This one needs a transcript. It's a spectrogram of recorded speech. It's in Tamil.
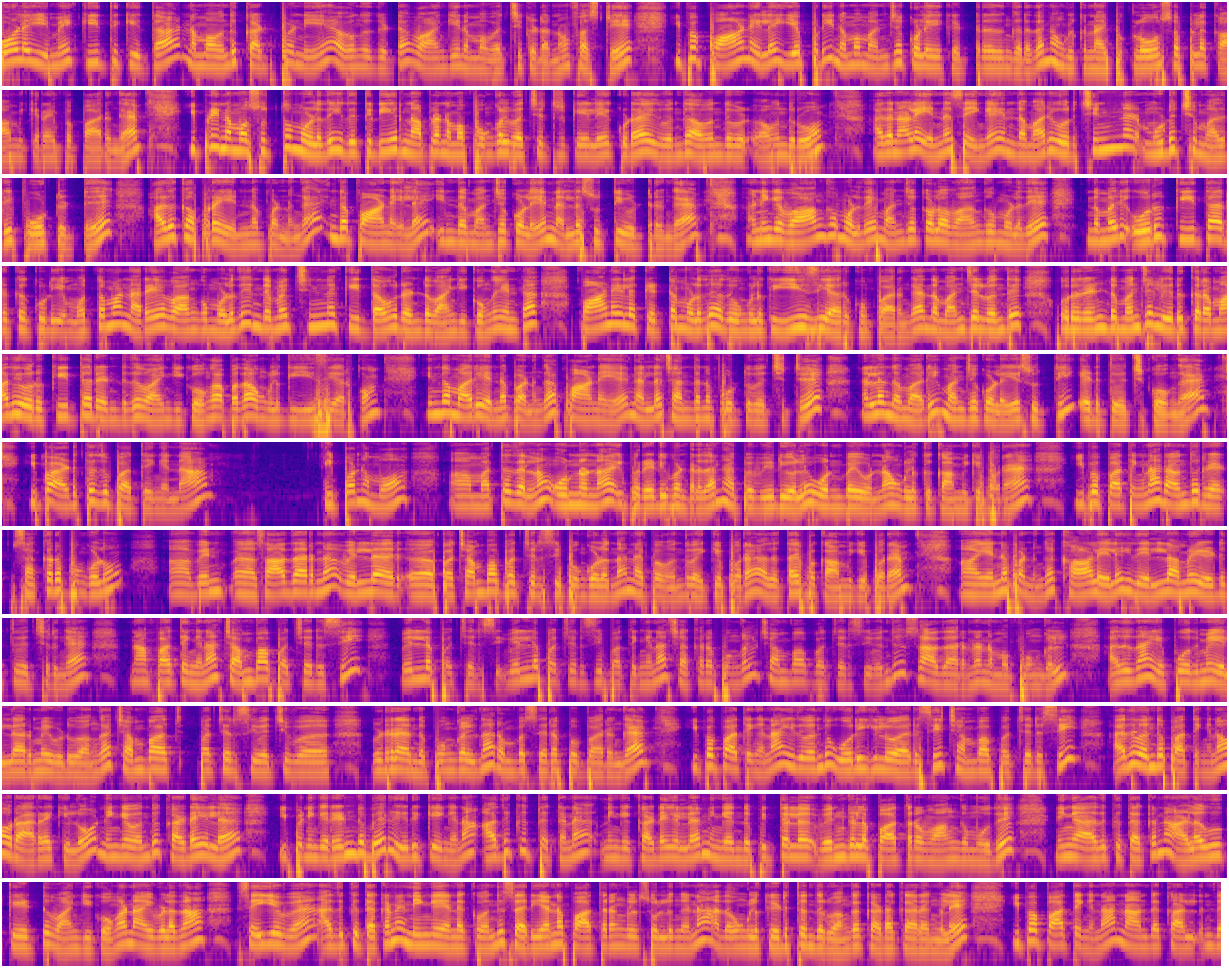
ஓலையுமே கீத்து கீத்தா நம்ம வந்து கட் பண்ணியே அவங்கக்கிட்ட வாங்கி நம்ம வச்சுக்கிடணும் ஃபஸ்ட்டே இப்போ பானையில் எப்படி நம்ம மஞ்சள் கொலையை கட்டுறதுங்கிறத நான் உங்களுக்கு நான் இப்போ க்ளோஸ்அப்பில் காமிக்கிறேன். இப்போ பாருங்கள் இப்படி நம்ம சுற்றும் பொழுது இது திடீர்னாப்பில் நம்ம பொங்கல் வச்சிட்ருக்கையிலே கூட இது வந்து அவந்து அவந்துரும். அதனால் என்ன செய்யுங்க இந்த மாதிரி ஒரு சின்ன முடிச்சு மாதிரி போட்டுட்டு அதுக்கப்புறம் என்ன பண்ணுங்கள் இந்த பானையில் இந்த மஞ்சக்குலையை நல்லா சுற்றி விட்டுருங்க. நீங்கள் வாங்கும் பொழுதே மஞ்சக்குலை வாங்கும் பொழுதே இந்த மாதிரி ஒரு கீத்தா இருக்கக்கூடிய மொத்தமாக நிறைய வாங்கும் பொழுது இந்த மாதிரி சின்ன கீத்தாவும் ரெண்டு வாங்கிக்கோங்க. ஏன்ட்டா பானையில் கெட்டும் பொழுது அது உங்களுக்கு ஈஸியாக இருக்கும் பாருங்கள் அந்த மஞ்சள் வந்து ஒரு ரெண்டு மஞ்சள் இருக்கிற மாதிரி ஒரு கீத்தை ரெண்டு இது வாங்கிக்கோங்க அப்போ தான் உங்களுக்கு ஈஸியாக இருக்கும். இந்த மாதிரி என்ன பண்ணுங்கள் பானையை நல்லா சந்தனம் போட்டு வச்சுட்டு நல்லா இந்த மாதிரி மஞ்சள் கொலையை சுற்றி எடுத்து வச்சுக்கோங்க. இப்போ அடுத்தது பார்த்திங்கன்னா இப்போ நம்ம மற்றதெல்லாம் ஒன்று ஒன்றா இப்போ ரெடி பண்ணுறதா நான் இப்போ வீடியோவில் ஒன் பை ஒன்னாக உங்களுக்கு காமிக்க போகிறேன் இப்போ பார்த்தீங்கன்னா நான் வந்து ரெ சக்கரை பொங்கலும் வெண் சாதாரண வெள்ளை இப்போ சம்பா பச்சரிசி பொங்கலும் தான் நான் இப்போ வந்து வைக்க போகிறேன் அதை தான் இப்போ காமிக்க போகிறேன் என்ன பண்ணுங்கள் காலையில் இது எல்லாமே எடுத்து வச்சுருங்க. நான் பார்த்தீங்கன்னா சம்பா பச்சரிசி வெள்ளை பச்சரிசி. வெள்ளை பச்சரிசி பார்த்திங்கன்னா சக்கரை பொங்கல் சம்பா பச்சரிசி வந்து சாதாரண நம்ம பொங்கல். அதுதான் எப்போதுமே எல்லாருமே விடுவாங்க. சம்பா பச்சரிசி வச்சு விடுற அந்த பொங்கல் தான் ரொம்ப சிறப்பு பாருங்கள் இப்போ பார்த்தீங்கன்னா இது வந்து ஒரு கிலோ அரிசி சம்பா பச்சரிசி. அது வந்து பார்த்திங்கன்னா ஒரு அரை கிலோ. நீங்கள் வந்து கடையில் இப்போ நீங்கள் ரெண்டு பேர் இருக்கீங்கன்னா அதுக்கு தக்கன நீங்கள் கடையில் நீங்கள் இந்த பித்தளை வெண்கல பாத்திரம் வாங்கும் போது நீங்கள் அதுக்கு தக்கன அளவு கேட்டு வாங்கிக்கோங்க. நான் இவ்வளோ தான் செய்வேன். அதுக்கு தக்கன நீங்கள் எனக்கு வந்து சரியான பாத்திரங்கள் சொல்லுங்கன்னா அதை உங்களுக்கு எடுத்து தந்துடுவாங்க கடைக்காரங்களே. இப்போ பார்த்தீங்கன்னா நான் அந்த கல் இந்த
